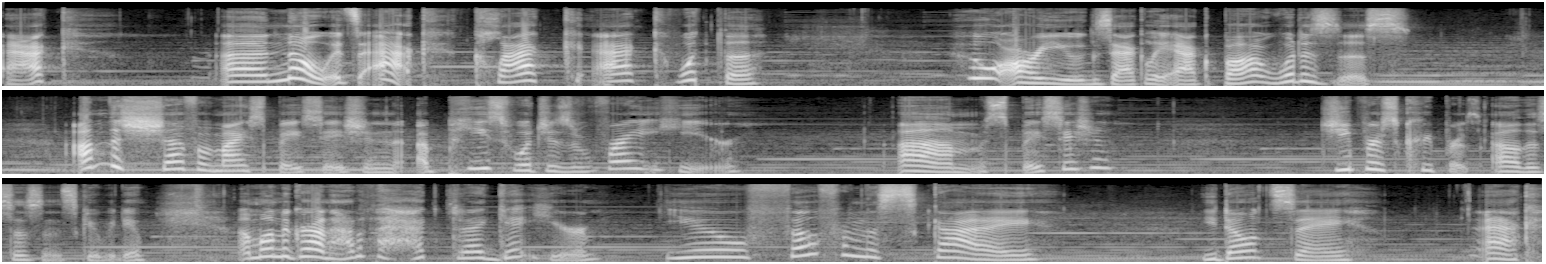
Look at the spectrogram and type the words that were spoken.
Ack? Uh, no, it's Ack. Clack, Ack, what the? Who are you exactly, Ackbot? What is this? I'm the chef of my space station, a piece which is right here. Um, space station? Jeepers creepers. Oh, this isn't Scooby-Doo. I'm on the ground. How the heck did I get here? You fell from the sky. You don't say. Ack.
